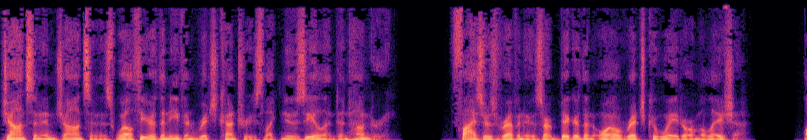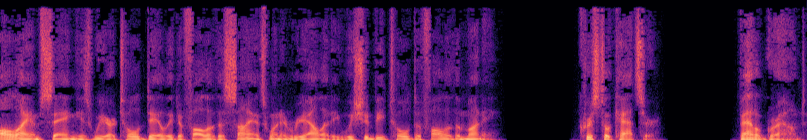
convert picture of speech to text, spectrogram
Johnson & Johnson is wealthier than even rich countries like New Zealand and Hungary. Pfizer's revenues are bigger than oil-rich Kuwait or Malaysia. All I am saying is we are told daily to follow the science when in reality we should be told to follow the money. Crystal Katzer Battleground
